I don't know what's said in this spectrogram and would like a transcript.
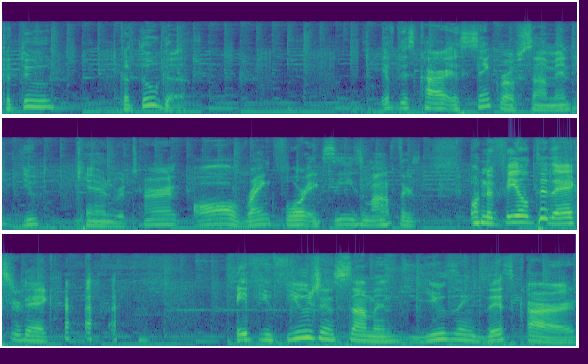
Cthugua Cthugua. If this card is synchro summoned, you can return all rank 4 Xyz monsters on the field to the extra deck. if you fusion summon using this card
